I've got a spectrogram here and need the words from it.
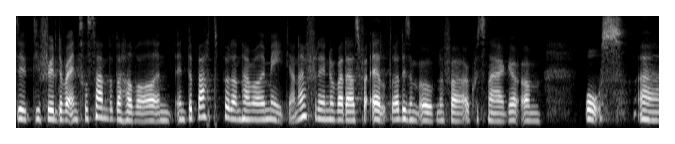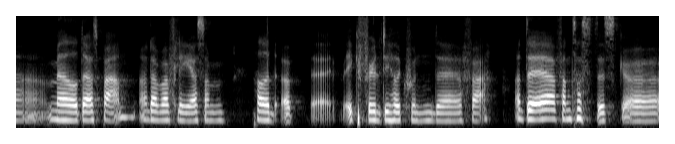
de, de følte, det var interessant, at der havde været en, en debat på den her måde i medierne, fordi nu var deres forældre ligesom åbne for at kunne snakke om ros øh, med deres barn, og der var flere, som havde uh, ikke følt, de havde kunnet det før. Og det er fantastisk at,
